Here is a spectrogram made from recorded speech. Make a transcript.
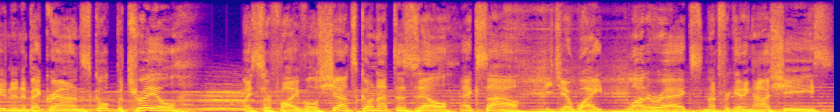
tune in the background it's called Betrayal by Survival. Shouts going out to Zell, Exile, DJ White, a lot of rags, not forgetting Hashis.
